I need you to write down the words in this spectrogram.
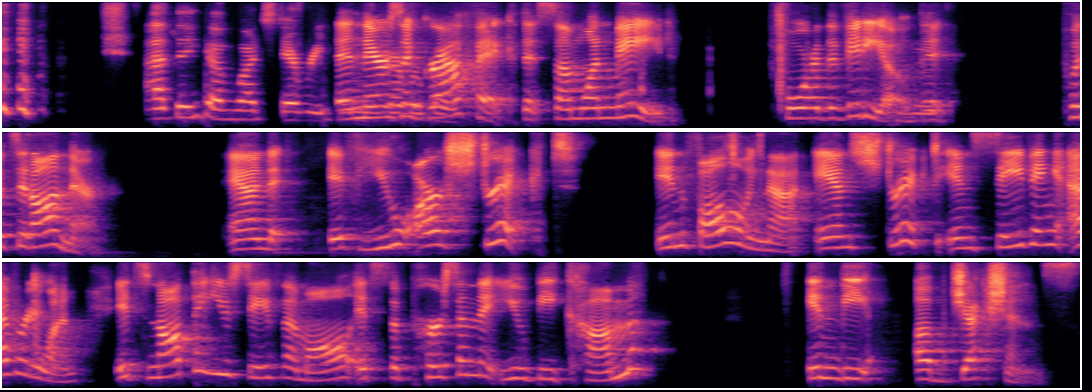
I think I've watched everything. And there's a graphic that someone made for the video mm-hmm. that puts it on there. And if you are strict in following that and strict in saving everyone, it's not that you save them all, it's the person that you become in the objections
